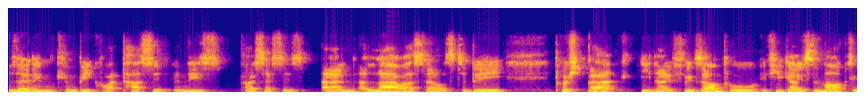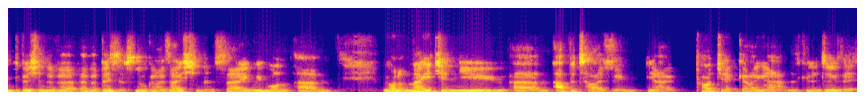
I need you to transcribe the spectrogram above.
learning can be quite passive in these processes and allow ourselves to be pushed back. You know, for example, if you go to the marketing division of a, of a business, an organisation, and say we want um, we want a major new um, advertising, you know, project going out that's going to do this,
